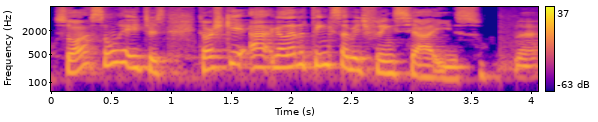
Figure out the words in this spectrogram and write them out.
Só são haters. Então acho que a galera tem que saber diferenciar isso, né?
